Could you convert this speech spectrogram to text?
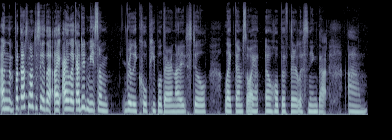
And but that's not to say that I, I like I did meet some really cool people there, and I still like them. So I, I hope if they're listening that um,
